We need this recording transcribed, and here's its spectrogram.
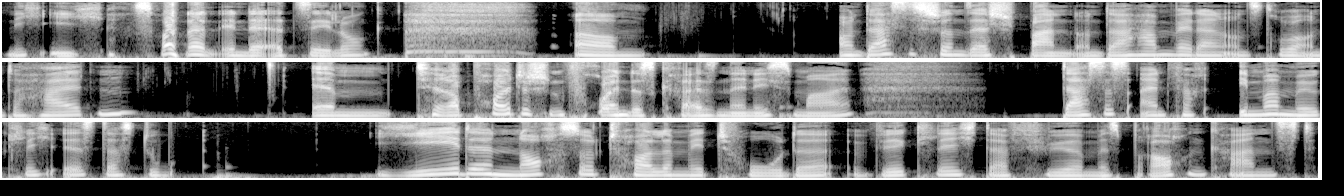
nicht ich, sondern in der Erzählung. Ähm, und das ist schon sehr spannend. Und da haben wir dann uns drüber unterhalten, im therapeutischen Freundeskreis nenne ich es mal, dass es einfach immer möglich ist, dass du jede noch so tolle Methode wirklich dafür missbrauchen kannst,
